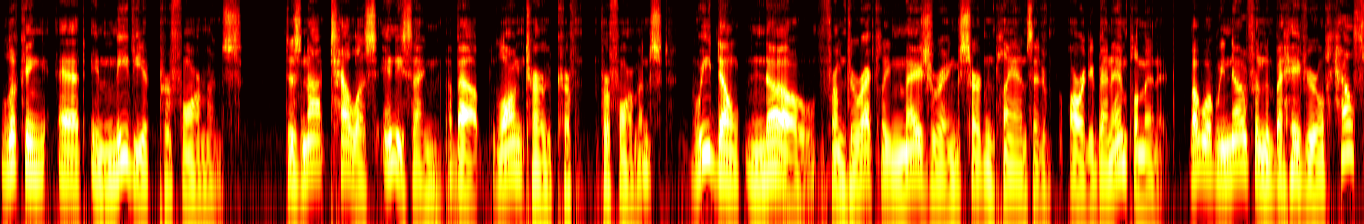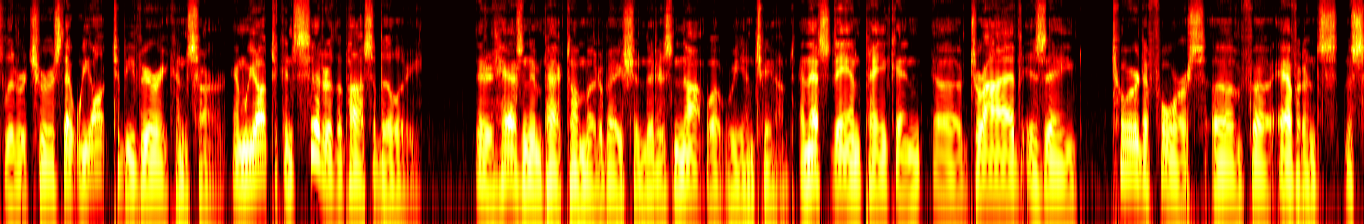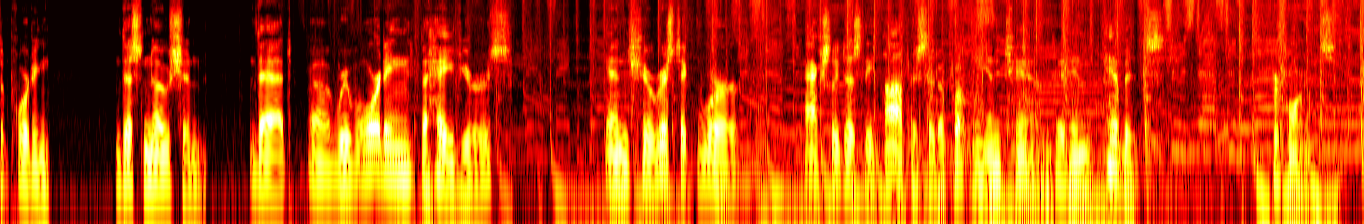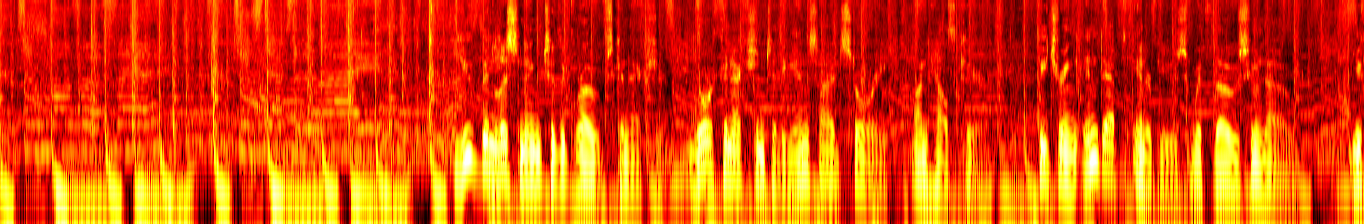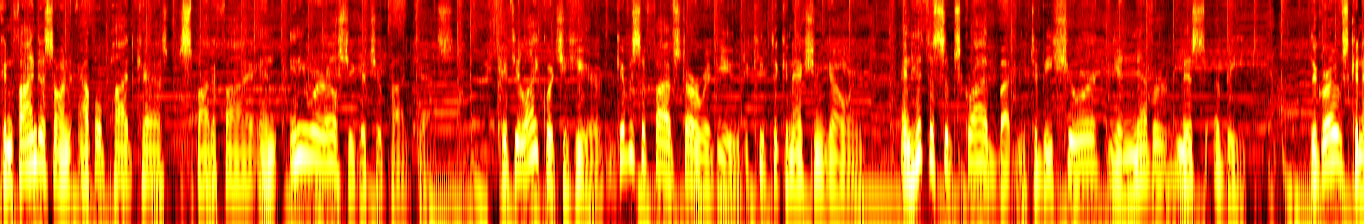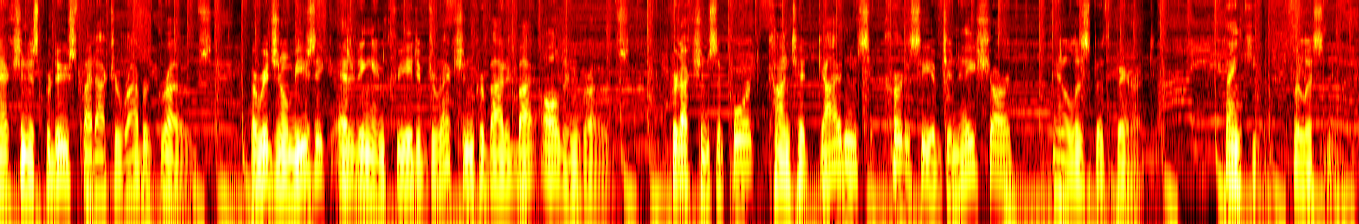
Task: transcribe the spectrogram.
looking at immediate performance does not tell us anything about long term performance we don't know from directly measuring certain plans that have already been implemented. But what we know from the behavioral health literature is that we ought to be very concerned and we ought to consider the possibility that it has an impact on motivation that is not what we intend. And that's Dan Pink, and uh, Drive is a tour de force of uh, evidence supporting this notion that uh, rewarding behaviors and heuristic work actually does the opposite of what we intend. It inhibits performance. You've been listening to The Groves Connection, your connection to the inside story on healthcare, featuring in depth interviews with those who know. You can find us on Apple Podcasts, Spotify, and anywhere else you get your podcasts. If you like what you hear, give us a five star review to keep the connection going and hit the subscribe button to be sure you never miss a beat. The Groves Connection is produced by Dr. Robert Groves. Original music, editing, and creative direction provided by Alden Groves. Production support, content guidance, courtesy of Janae Sharp and Elizabeth Barrett. Thank you for listening.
